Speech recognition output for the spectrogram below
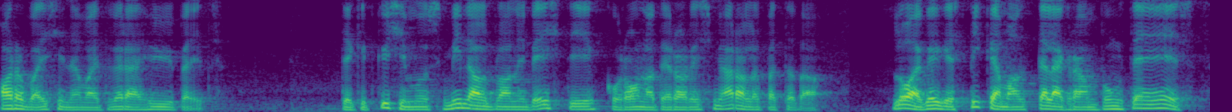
harva esinevaid verehüübeid. tekib küsimus, millal plaanib Eesti koroonaterrorismi ära lõpetada? loe kõigest pikemalt telegram.ee-st,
